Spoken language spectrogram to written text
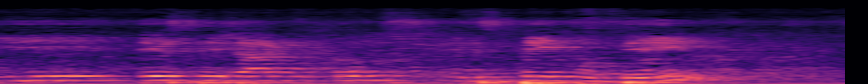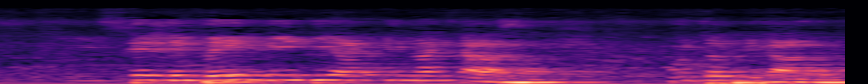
e desejar que todos respeitem bem sejam bem-vindos aqui na casa. Muito obrigado.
